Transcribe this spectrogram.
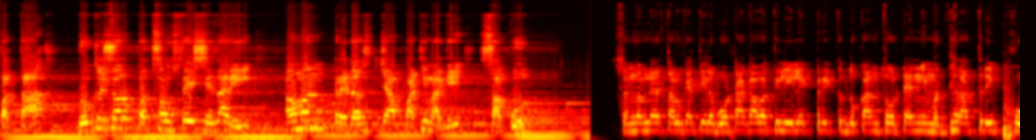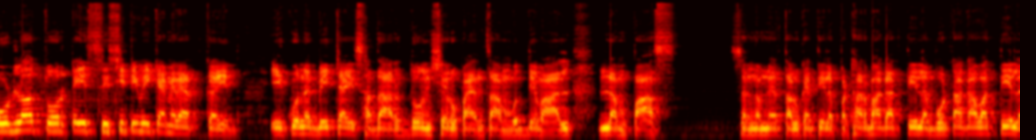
पत्ता ढोकेश्वर पतसंस्थे शेजारी अमन ट्रेडर्सच्या पाठीमागे साकूर. संगमनेर तालुक्यातील बोटा गावातील इलेक्ट्रिक दुकान चोरट्यांनी मध्यरात्री फोडलं चोरटे सीसीटीव्ही कॅमेऱ्यात कैद. एकूण बेचाळीस हजार दोनशे रुपयांचा मुद्देमाल लंपास. संगमनेर तालुक्यातील पठार भागातील बोटा गावातील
